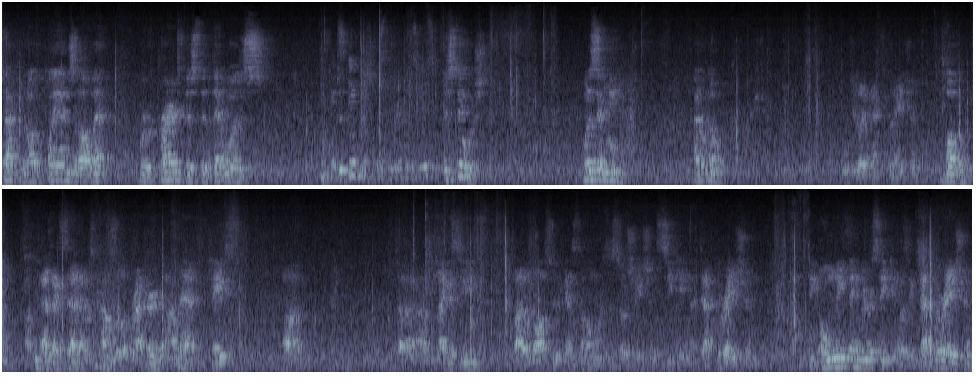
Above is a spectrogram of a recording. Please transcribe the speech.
document, all the plans and all that, were prior to this, that that was extinguished was the word that's used. distinguished. What does that mean? I don't know. Would you like an explanation? Love them. Um, As I said, I was counsel of record on that case. Um, The legacy filed a lawsuit against the homeowners association seeking a declaration. The only thing we were seeking was a declaration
